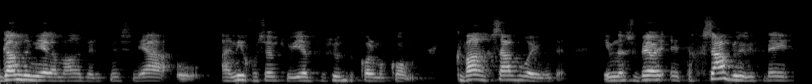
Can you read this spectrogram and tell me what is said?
גם דניאל אמר את זה לפני שנייה, הוא, אני חושבת שהוא יהיה פשוט בכל מקום. כבר עכשיו רואים את זה. אם נשווה את עכשיו ללפני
